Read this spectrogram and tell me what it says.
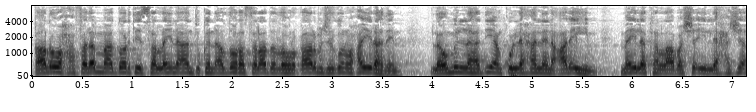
qaaluu falamaa goortii sallaynaa an tukan aduhra salaada duhr qaala mushrikuun waxay yidhahdeen low milna haddii aan ku leexan lahen calayhim maylatan laabasho iyo leexasho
